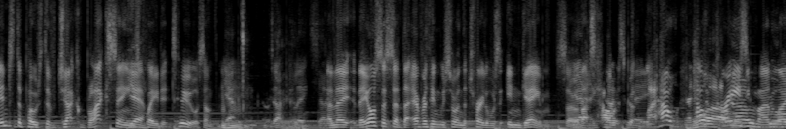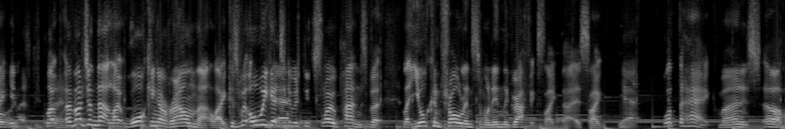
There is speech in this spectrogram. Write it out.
Insta post of Jack Black saying Yeah. he's played it too or something. Yeah, mm-hmm. exactly. So, And they, they also said that everything we saw in the trailer was in game, so Yeah, that's how it's exactly. good. Like how how Wow. crazy, How man! cool. Like, you- That's like imagine that, like walking around that, like because all we get to do is do slow pans, but like you're controlling someone in the graphics like that. It's like yeah, what the heck, man? It's oh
